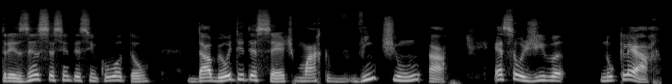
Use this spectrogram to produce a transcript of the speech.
365 botão W87 Mark 21A. Essa ogiva nuclear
